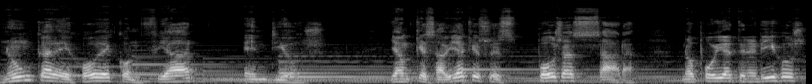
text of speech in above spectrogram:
nunca dejó de confiar en Dios. Y aunque sabía que su esposa Sara no podía tener hijos,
